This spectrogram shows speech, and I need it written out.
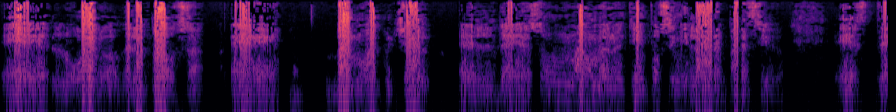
Eh, luego de la pausa, eh, vamos a escuchar el de, son más o menos en tiempos similares, parecidos. Este,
